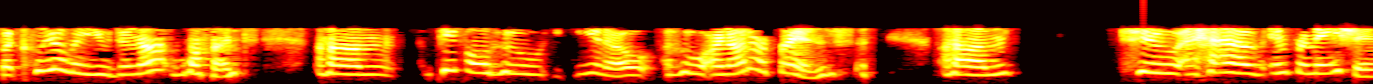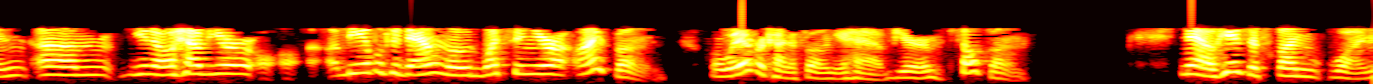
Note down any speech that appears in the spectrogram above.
But clearly you do not want um, people who, you know, who are not our friends, um, to have information, um, you know, have your, uh, be able to download what's in your iPhone or whatever kind of phone you have, your cell phone. Now, here's a fun one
